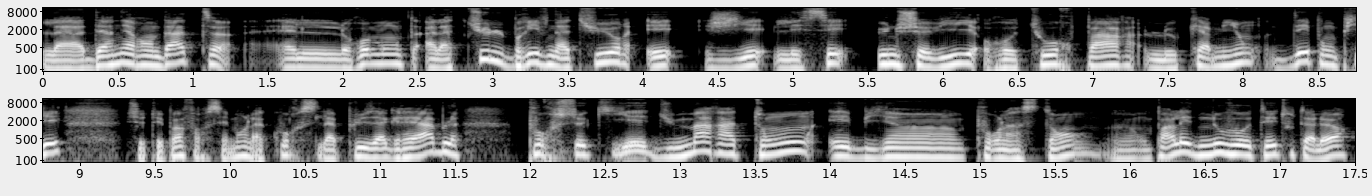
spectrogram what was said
La dernière en date, elle remonte à la Tulle Brive Nature et j'y ai laissé une cheville, retour par le camion des pompiers. C'était pas forcément la course la plus agréable. Pour ce qui est du marathon, eh bien, pour l'instant, euh, on parlait de nouveautés tout à l'heure.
